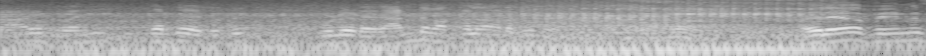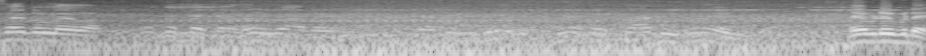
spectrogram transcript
താഴെ ഇറങ്ങി ഇപ്പുറത്ത് വെച്ചിട്ട് പുള്ളിയുടെ രണ്ട് മക്കൾ നടക്കുന്നു. അതിലേതാ? ഫേമസ് ആയിട്ടുള്ള ഏതാ? എവിടെ ഇവിടെ?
